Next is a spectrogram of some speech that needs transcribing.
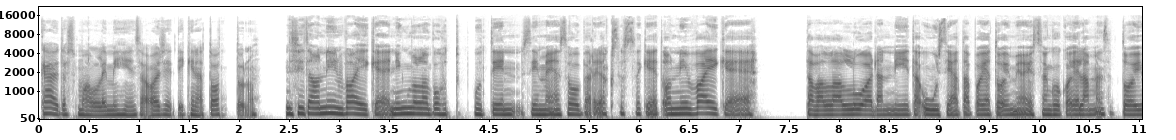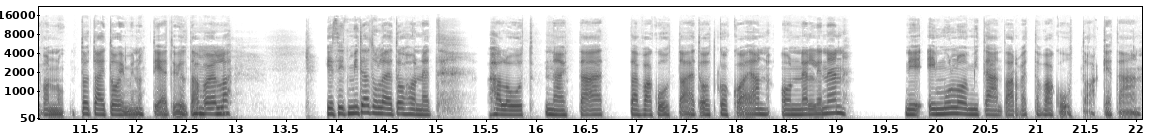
käytösmalli, mihin sä olisit ikinä tottunut. Niin sitä on niin vaikea, niin kuin me ollaan puhuttu, puhuttiin siinä meidän Sober-jaksossakin, että on niin vaikea tavallaan luoda niitä uusia tapoja toimia, jos on koko elämänsä toivonut to- tai toiminut tietyillä tavoilla. Ja sitten mitä tulee tuohon, että haluat näyttää tai vakuuttaa, että oot koko ajan onnellinen, niin ei mulla ole mitään tarvetta vakuuttaa ketään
